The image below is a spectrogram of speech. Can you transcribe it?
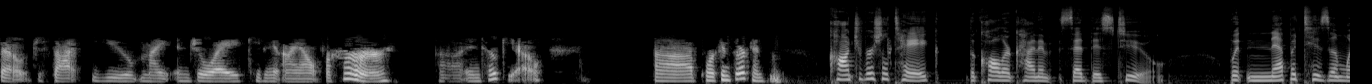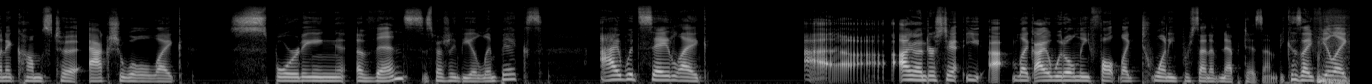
so just thought you might enjoy keeping an eye out for her, uh, in Tokyo. Uh, Pork and Sorkin. Controversial take. The caller kind of said this too. But nepotism when it comes to actual like sporting events, especially the Olympics, I would say like I, understand uh, like I would only fault like 20% of nepotism because I feel like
